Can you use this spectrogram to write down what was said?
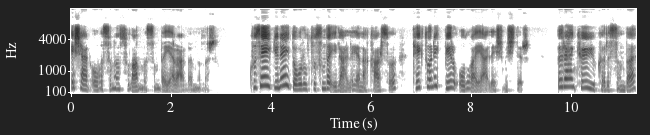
Eşen Ovası'nın sulanmasında yararlanılır. Kuzey-güney doğrultusunda ilerleyen akarsu tektonik bir oluğa yerleşmiştir. Ören köyü yukarısında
